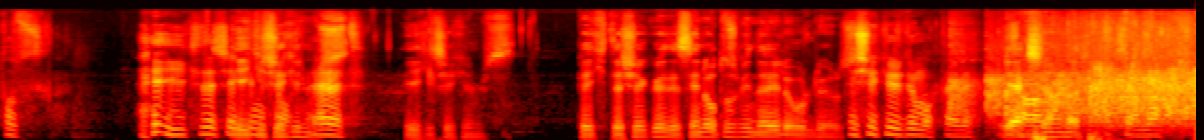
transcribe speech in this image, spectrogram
Toz. İyi ki de çekilmiş. İyi ki çekilmiş. Evet. İyi ki çekilmişsin. Peki teşekkür ederiz. Seni 30 bin lirayla uğurluyoruz. Teşekkür ediyorum Oktay Bey. İyi akşamlar. İyi akşamlar.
